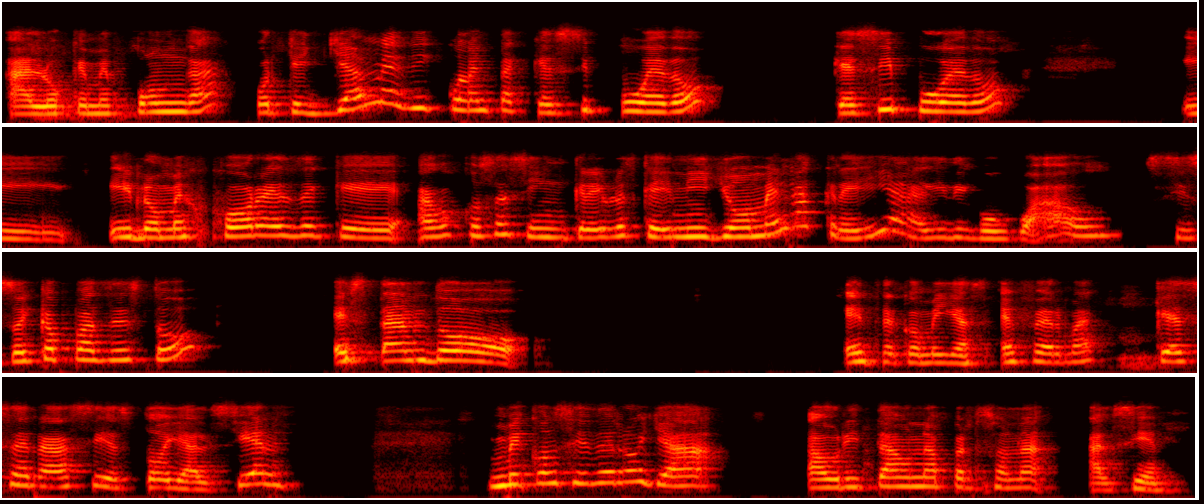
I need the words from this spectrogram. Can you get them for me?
a lo que me ponga, porque ya me di cuenta que sí puedo, que sí puedo, y, y, lo mejor es de que hago cosas increíbles que ni yo me la creía y digo, wow, si soy capaz de esto, estando entre comillas, enferma, ¿qué será si estoy al 100? Me considero ya ahorita una persona al 100.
